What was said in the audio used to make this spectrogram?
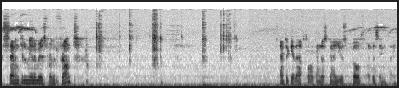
17 millimeters for the front. And to get enough torque, I'm just going to use both at the same time.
